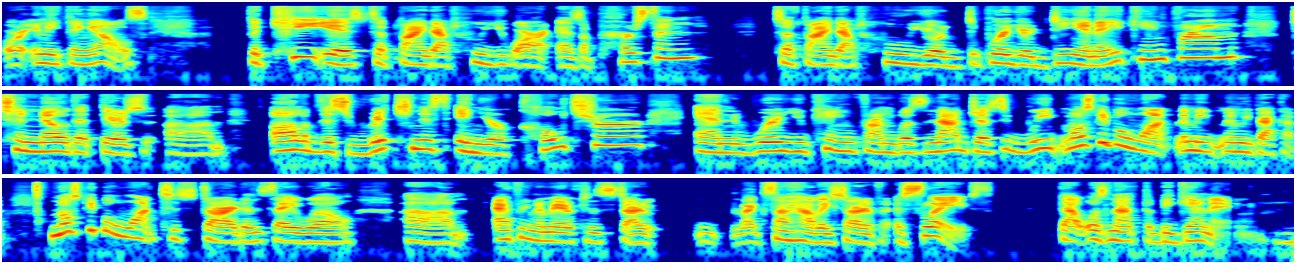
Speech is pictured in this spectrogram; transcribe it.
or anything else. The key is to find out who you are as a person to find out who your where your DNA came from, to know that there's um, all of this richness in your culture and where you came from was not just we most people want let me let me back up. Most people want to start and say well um, african americans started like somehow they started as slaves. That was not the beginning. Mm-hmm.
